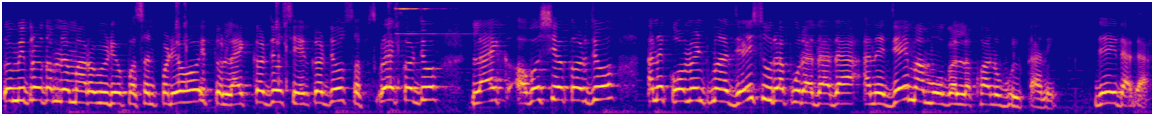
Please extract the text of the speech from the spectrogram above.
તો મિત્રો, તમને મારો વીડિયો પસંદ પડ્યો હોય તો લાઈક કરજો શેર કરજો સબસ્ક્રાઈબ કરજો લાઈક અવશ્ય કરજો અને કોમેન્ટમાં જય સુરાપુરા દાદા અને જય મા મોગલ લખવાનું ભૂલતા નહીં. જય દાદા.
